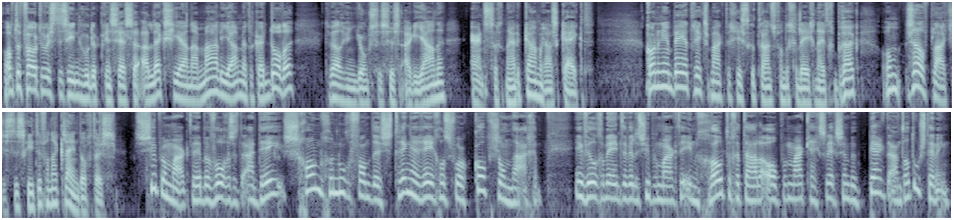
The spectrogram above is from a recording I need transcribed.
Op de foto is te zien hoe de prinsessen Alexia en Amalia met elkaar dollen... terwijl hun jongste zus Ariane ernstig naar de camera's kijkt. Koningin Beatrix maakte gisteren trouwens van de gelegenheid gebruik... om zelf plaatjes te schieten van haar kleindochters. Supermarkten hebben volgens het AD schoon genoeg van de strenge regels voor koopzondagen. In veel gemeenten willen supermarkten in grote getalen open... maar krijgt slechts een beperkt aantal toestemming.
